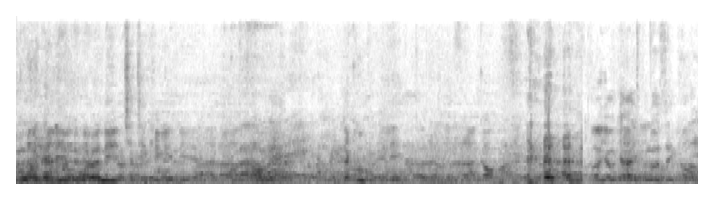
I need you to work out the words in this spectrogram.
ဟုတ်တယ်လေသူကတော့နေချစ်ချစ်ခင်ခင်နေရတာကောင်းတယ်တခုပဲလေဟုတ်တယ်အဲ့ဒါကောင်းပါတယ်ဟောယောက်ျားကြီးလို့စိတ်ကောင်း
